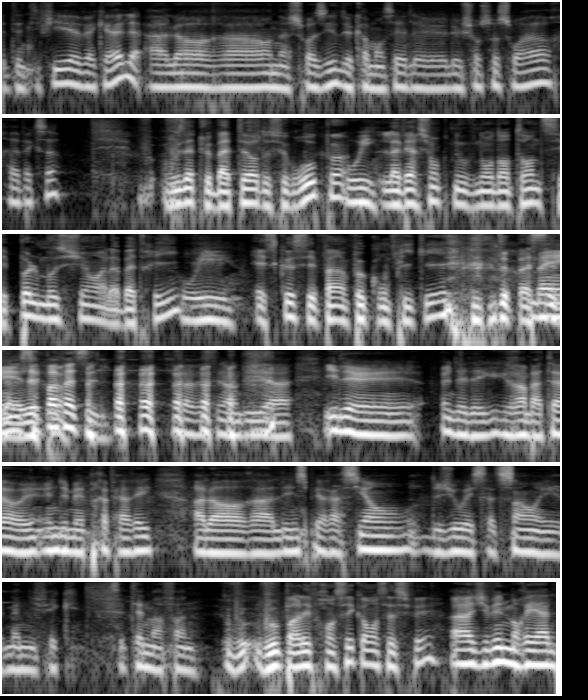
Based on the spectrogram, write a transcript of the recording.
identifié avec elle. Alors, euh, on a choisi de commencer le, le show ce soir avec ça. Vous- êtes le batteur de ce groupe. Oui. La version que nous venons d'entendre, c'est Paul Motion à la batterie. Oui, Est-ce que c'est pas un peu compliqué de passer mais derrière c'est pas facile. C'est pas facile. On dit, euh, il est un des grands batteurs, un de mes préférés. Alors, euh, l'inspiration de jouer cette son est magnifique. C'est tellement fun. vous, vous parlez français, comment ça se fait? Je viens de Montréal.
